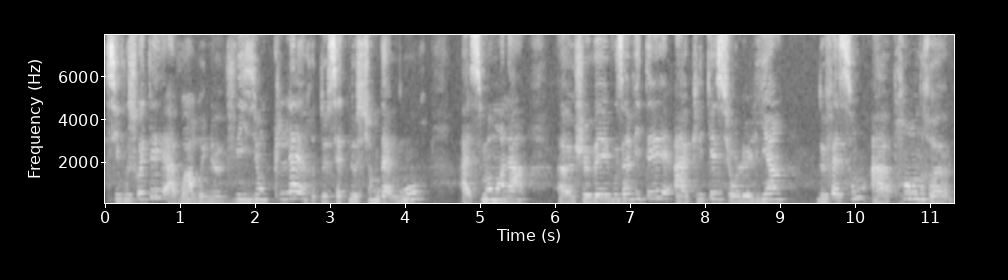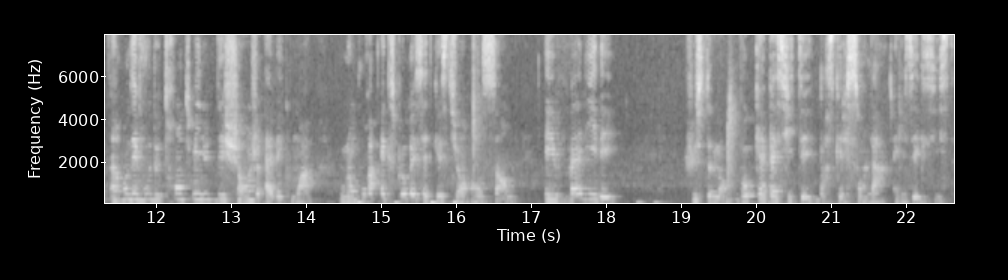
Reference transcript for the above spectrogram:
si vous souhaitez avoir une vision claire de cette notion d'amour, à ce moment-là, euh, je vais vous inviter à cliquer sur le lien de façon à prendre euh, un rendez-vous de 30 minutes d'échange avec moi où l'on pourra explorer cette question ensemble et valider justement vos capacités parce qu'elles sont là, elles existent,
